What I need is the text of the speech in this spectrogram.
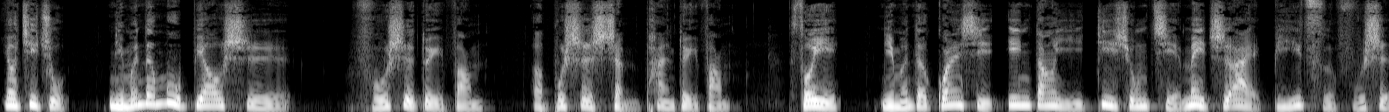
要记住，你们的目标是服侍对方，而不是审判对方。所以，你们的关系应当以弟兄姐妹之爱彼此服侍，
